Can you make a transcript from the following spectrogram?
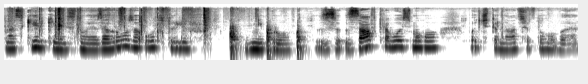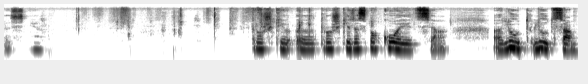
Наскільки існує загроза обстрілів Дніпро з завтра 8 по 14 вересня. Трошки, е, трошки заспокоїться. Е, Люд, люд сам,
